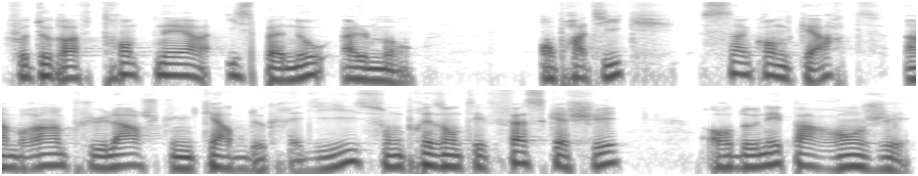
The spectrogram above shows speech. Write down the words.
photographe trentenaire hispano-allemand. En pratique, 50 cartes, un brin plus large qu'une carte de crédit, sont présentées face cachée, ordonnées par rangée.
